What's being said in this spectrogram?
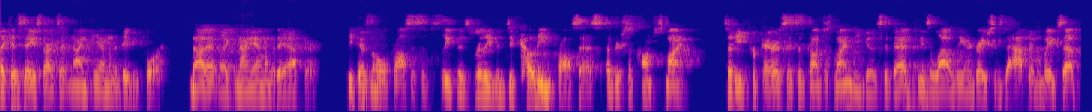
Like his day starts at 9 p.m. on the day before, not at like 9 a.m. on the day after, because the mm-hmm. whole process of sleep is really the decoding process of your subconscious mind. So he prepares his subconscious mind. He goes to bed. He's allowed the integrations to happen, wakes up,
